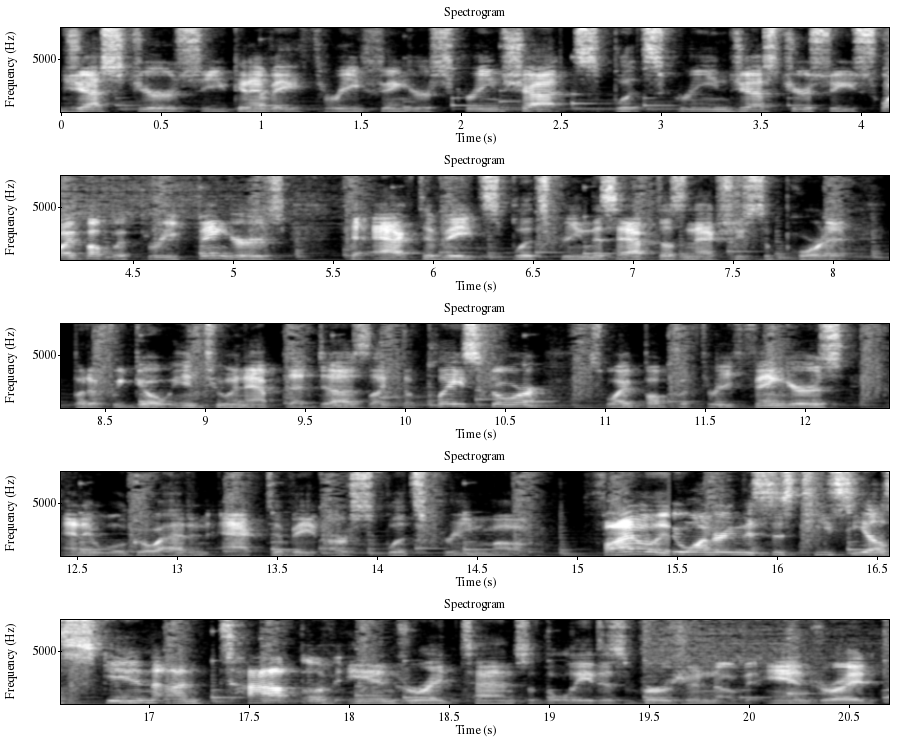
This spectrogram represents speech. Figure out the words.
gestures. So you can have a three finger screenshot, split screen gesture. So you swipe up with three fingers to activate split screen. This app doesn't actually support it, but if we go into an app that does like the Play Store, swipe up with three fingers and it will go ahead and activate our split screen mode. Finally, if you're wondering, this is TCL Skin on top of Android 10, so the latest version of Android.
